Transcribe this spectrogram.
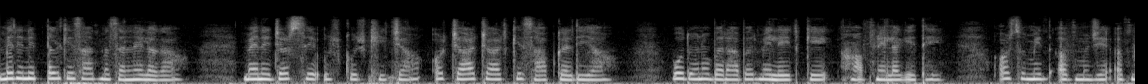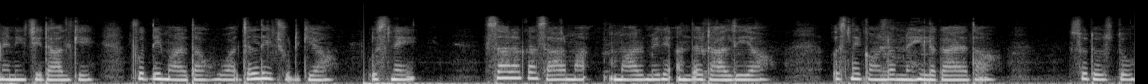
मेरे निप्पल के साथ मसलने लगा। मैंने जट से उसको खींचा और चार चाट के साफ़ कर दिया। वो दोनों बराबर में लेट के हाँफने लगे थे और सुमित अब मुझे अपने नीचे डाल के फुद्दी मारता हुआ जल्दी छूट गया। उसने सारा का सार मा, माल मेरे अंदर डाल दिया। उसने कॉन्डम नहीं लगाया था। सो दोस्तों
